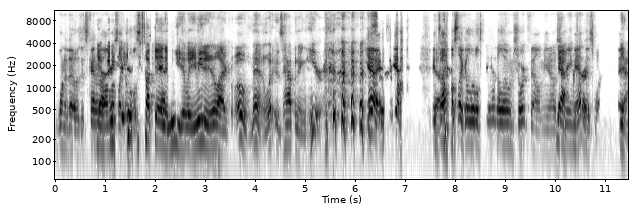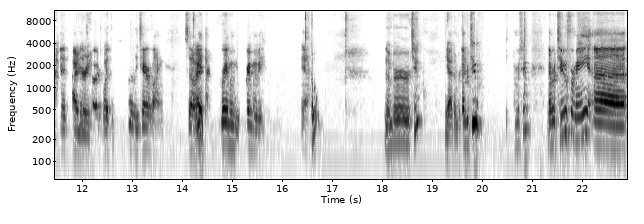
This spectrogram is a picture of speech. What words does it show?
one of those. It's kind of yeah, almost it, like a little sucked in immediately. Immediately, you're like, "Oh man, what is happening here?" yeah, it's, yeah, it's yeah. almost like a little standalone short film. You know, yeah, Scream and sure. this one. That, yeah, that, I agree. With really terrifying. So right. yeah, great movie. Great movie. Yeah. Cool. Number two. Yeah, number two. Number two. Number two. Number two for me. Uh,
